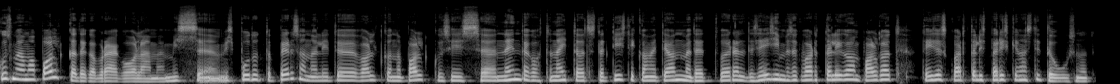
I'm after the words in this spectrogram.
kus me oma palkadega praegu oleme, mis, mis puudutab personalitöö valdkonna palku, siis nende kohta näitavad Statistikaameti andmed, et võrreldes esimese kvartaliga on palgad teises kvartalis päris kenasti tõusnud.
